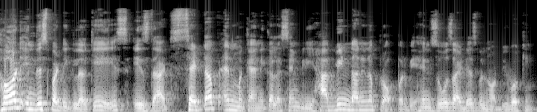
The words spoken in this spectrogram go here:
Third in this particular case is that setup and mechanical assembly have been done in a proper way. Hence, those ideas will not be working.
